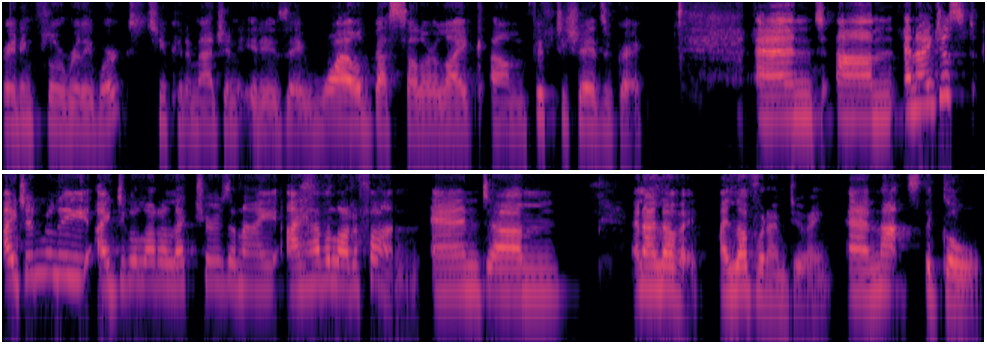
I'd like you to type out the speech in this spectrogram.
Trading Floor Really Works. You can imagine it is a wild bestseller like um, Fifty Shades of Grey. And, um, and I just, I generally, I do a lot of lectures and I, I have a lot of fun. And, and I love it. I love what I'm doing. And that's the goal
